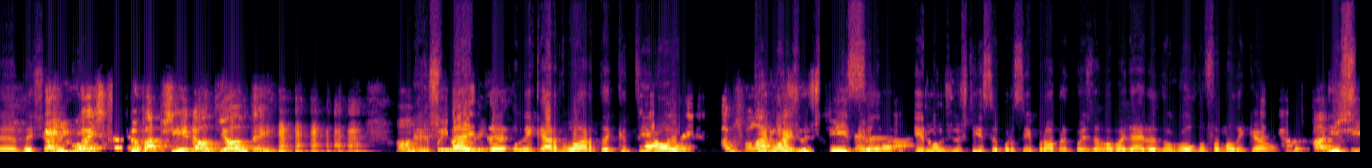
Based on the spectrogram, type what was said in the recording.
uh, deixar. Aqui... hoje que tirou para a piscina ontem? ontem. ontem Respeita o Ricardo Horta que tirou. Ontem. Tirou justiça, tirou justiça por si próprio depois da roubalheira do gol do Famalicão. Isso,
